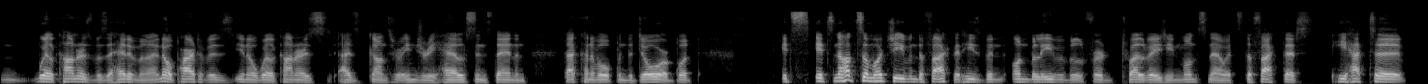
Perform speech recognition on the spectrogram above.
Will Connors was ahead of him. And I know part of his, you know, Will Connors has gone through injury hell since then, and that kind of opened the door. But it's it's not so much even the fact that he's been unbelievable for 12, 18 months now. It's the fact that he had to,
